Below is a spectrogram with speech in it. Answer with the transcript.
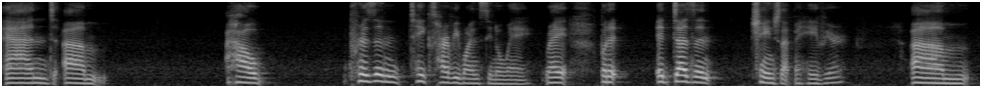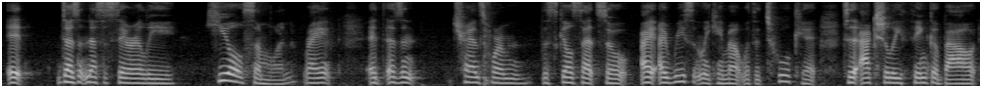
And um, how prison takes Harvey Weinstein away, right? But it, it doesn't change that behavior. Um, it doesn't necessarily heal someone, right? It doesn't transform the skill set. So I, I, recently came out with a toolkit to actually think about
